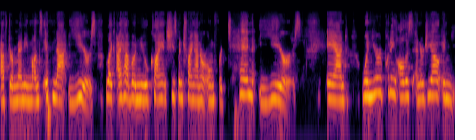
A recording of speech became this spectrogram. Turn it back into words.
after many months, if not years. Like I have a new client, she's been trying on her own for 10 years. And when you're putting all this energy out and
